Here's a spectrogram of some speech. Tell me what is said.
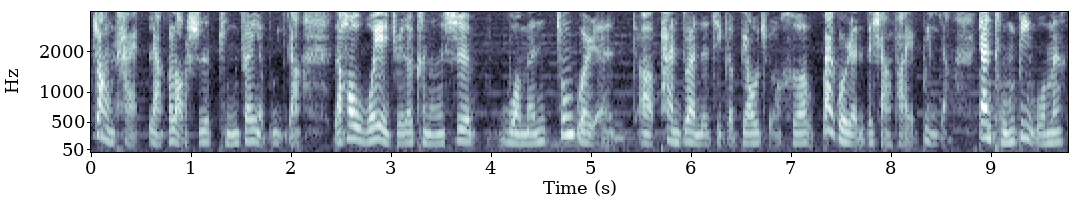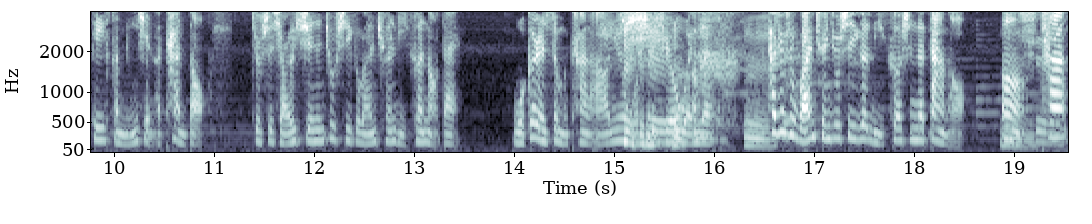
状态，两个老师的评分也不一样。然后我也觉得可能是我们中国人啊、呃判断的这个标准和外国人的想法也不一样。但同病我们可以很明显的看到，就是小 H 先生就是一个完全理科脑袋。我个人是这么看了啊，因为我是是学文的，嗯，他就是完全就是一个理科生的大脑。嗯，他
